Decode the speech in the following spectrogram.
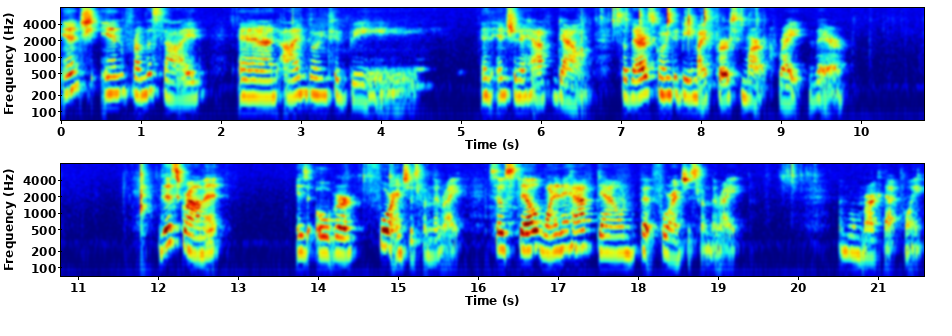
inch in from the side and I'm going to be an inch and a half down. So there's going to be my first mark right there. This grommet is over four inches from the right. So still one and a half down, but four inches from the right. And we'll mark that point.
